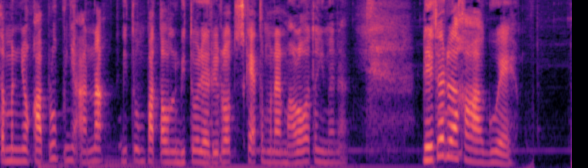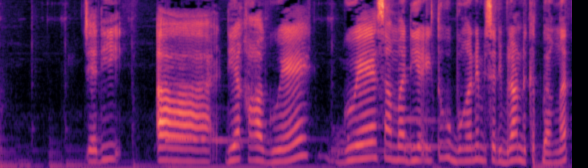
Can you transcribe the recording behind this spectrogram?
temen nyokap lo punya anak gitu 4 tahun lebih tua dari lo terus kayak temenan malu atau gimana? Dia itu adalah kakak gue. Jadi uh, dia kakak gue, gue sama dia itu hubungannya bisa dibilang deket banget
